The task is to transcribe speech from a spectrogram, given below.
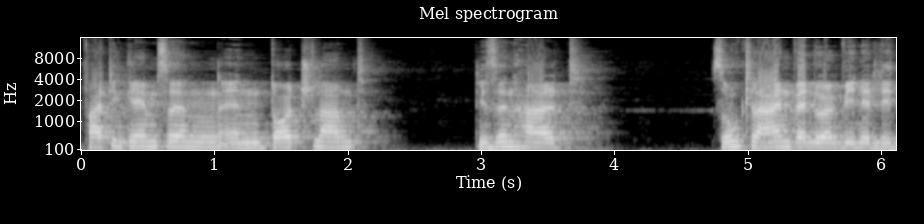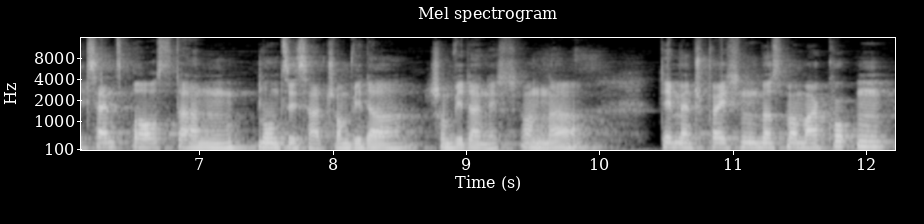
Fighting Games in, in Deutschland, die sind halt so klein, wenn du irgendwie eine Lizenz brauchst, dann lohnt sich halt schon wieder, schon wieder nicht. Und äh, dementsprechend müssen wir mal gucken,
